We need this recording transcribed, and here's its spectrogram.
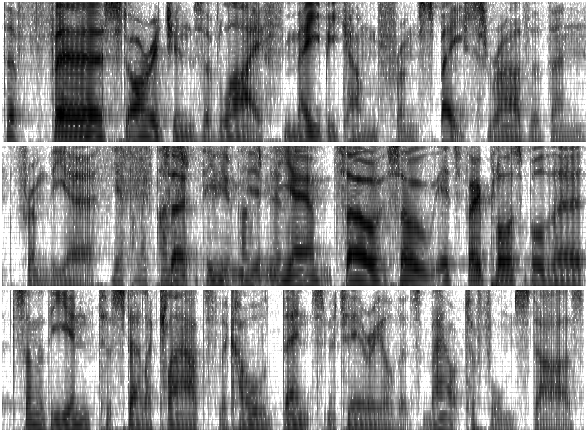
the first origins of life maybe come from space rather than from the Earth. Yeah, like Pan's, so, yeah, um, so so it's very plausible that some of the interstellar clouds, the cold, dense material that's about to form stars,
